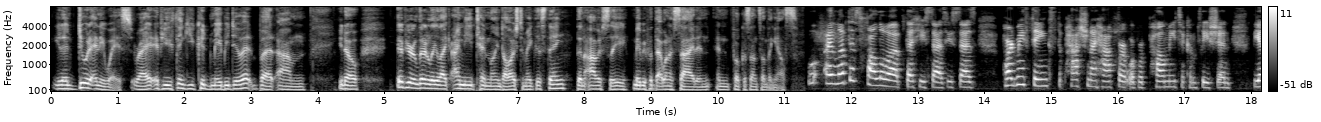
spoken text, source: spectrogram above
You know, do it anyways, right? If you think you could maybe do it, but um, you know, if you're literally like, I need ten million dollars to make this thing, then obviously maybe put that one aside and, and focus on something else. Well, I love this follow up that he says. He says, Part of me thinks the passion I have for it will propel me to completion. The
